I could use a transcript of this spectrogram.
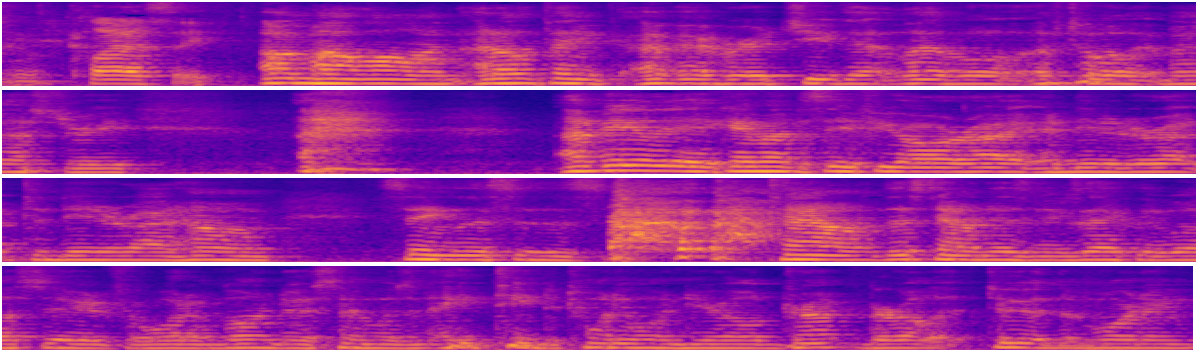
That's classy. on my lawn. I don't think I've ever achieved that level of toilet mastery. Amelia came out to see if you're all right and needed a ride to need a ride home. Seeing this is town, this town isn't exactly well suited for what I'm going to assume was an 18 to 21 year old drunk girl at two in the morning.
